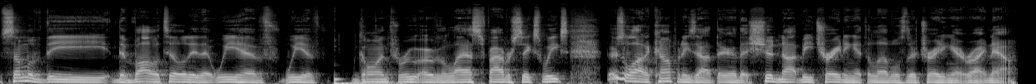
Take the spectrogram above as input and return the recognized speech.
some of the the volatility that we have we have gone through over the last five or six weeks there's a lot of companies out there that should not be trading at the levels they're trading at right now.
